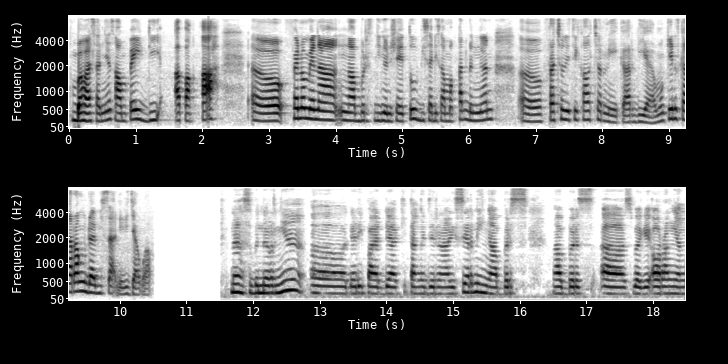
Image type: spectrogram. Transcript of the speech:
pembahasannya sampai di apakah eh, fenomena ngabers di Indonesia itu bisa disamakan dengan eh, fraternity culture nih, Kardia. Mungkin sekarang udah bisa nih dijawab. Nah, sebenarnya eh, daripada kita ngegeneralisir nih ngabers ngabers eh, sebagai orang yang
